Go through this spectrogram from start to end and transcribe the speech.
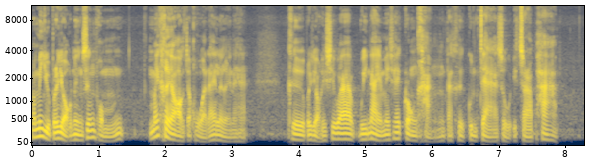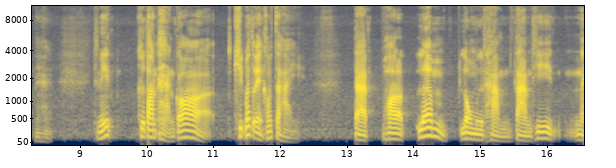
มันมีอยู่ประโยคหนึ่งซึ่งผมไม่เคยอออกจากหัวได้เลยนะฮะ คือประโยคที่ชื่อว่าวินัยไม่ใช่กรงขัง แต่คือกุญแจสู่อิสรภาพนะฮะทีนี้คือตอนอ่านก็คิดว่าตัวเองเข้าใจ แต่พอเริ่มลงมือทำตามที่ใน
